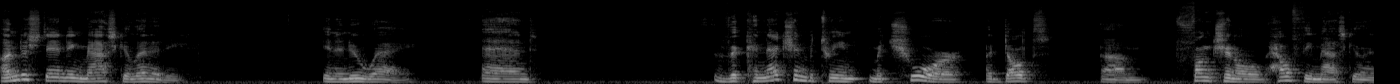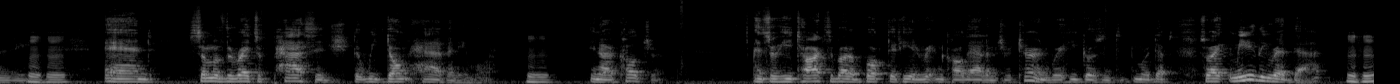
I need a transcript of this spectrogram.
understanding masculinity in a new way and the connection between mature adult um, functional healthy masculinity Mm-hmm. and some of the rites of passage that we don't have anymore Mhm. in our culture and so he talks about a book that he had written called adam's return where he goes into more depth so i immediately read that Mm-hmm.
